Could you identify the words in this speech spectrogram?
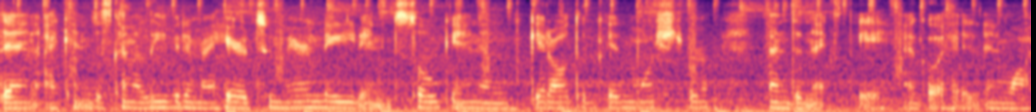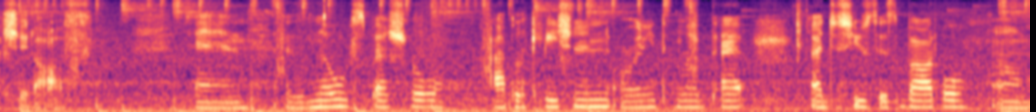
then I can just kind of leave it in my hair to marinate and soak in and get all the good moisture. And the next day I go ahead and wash it off. And there's no special application or anything like that. I just use this bottle um,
